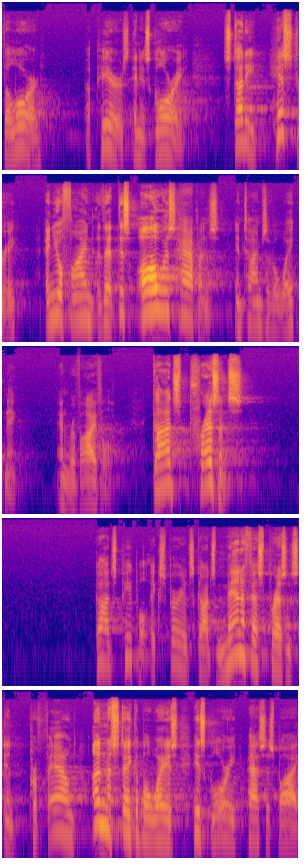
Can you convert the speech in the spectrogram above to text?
The Lord appears in his glory. Study history, and you'll find that this always happens in times of awakening and revival. God's presence God's people experience God's manifest presence in profound, unmistakable ways. His glory passes by.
